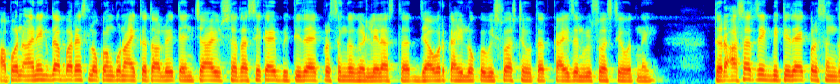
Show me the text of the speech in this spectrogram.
आपण अनेकदा बऱ्याच लोकांकडून ऐकत आलो आहे त्यांच्या आयुष्यात असे काही भीतीदायक प्रसंग घडलेले असतात ज्यावर काही लोक विश्वास ठेवतात काही जण विश्वास ठेवत नाही. तर असाच एक भीतीदायक प्रसंग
